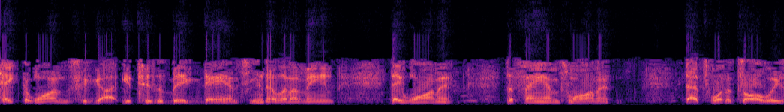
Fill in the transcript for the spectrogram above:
Take the ones who got you to the big dance. You know what I mean? They want it. The fans want it. That's what it's always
